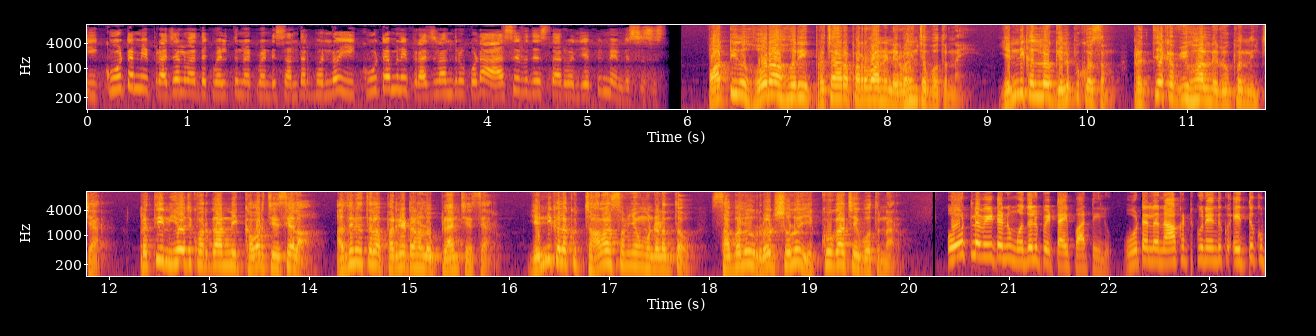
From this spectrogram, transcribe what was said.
ఈ కూటమి ప్రజల వద్దకు వెళ్తున్నటువంటి సందర్భంలో ఈ కూటమిని ప్రజలందరూ కూడా ఆశీర్వదిస్తారు అని చెప్పి మేము విశ్వసిస్తాం. పార్టీలు హోరాహోరీ ప్రచార పర్వాన్ని నిర్వహించబోతున్నాయి. ఎన్నికల్లో గెలుపు కోసం ప్రత్యేక వ్యూహాల్ని రూపొందించారు. ప్రతి నియోజకవర్గాన్ని కవర్ చేసేలా అధినేతల పర్యటనలు ప్లాన్ చేశారు. ఎన్నికలకు చాలా సమయం ఉండడంతో సభలు రోడ్ షోలు ఎక్కువగా చేయబోతున్నారు. ఓట్ల వేటను మొదలు పెట్టాయి పార్టీలు. ఓటర్లను ఆకట్టుకునేందుకు ఎత్తుకు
